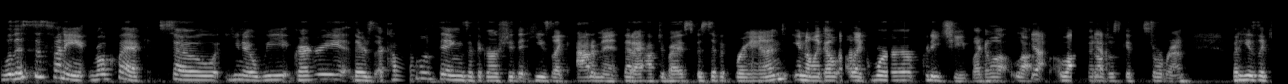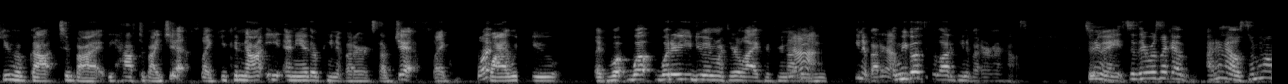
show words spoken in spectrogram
Well, this is funny, real quick. So, you know, we Gregory, there's a couple of things at the grocery that he's like adamant that I have to buy a specific brand. You know, like a, like we're pretty cheap, like a lot, lot Yeah. a lot of it Yeah. I'll just get the store brand. But he's like, you have got to buy. We have to buy Jif. Like, you cannot eat any other peanut butter except Jif. Like, What? why would you? Like, what what what are you doing with your life if you're not Yeah. eating peanut butter? And we go through a lot of peanut butter in our house. So anyway, so there was like a I don't know somehow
